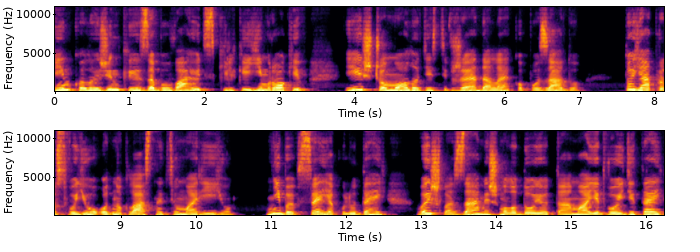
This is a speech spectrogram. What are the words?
Інколи жінки забувають, скільки їм років, і що молодість вже далеко позаду. То я про свою однокласницю Марію. Ніби все, як у людей, вийшла заміж молодою та має двоє дітей,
